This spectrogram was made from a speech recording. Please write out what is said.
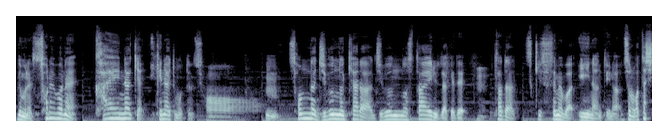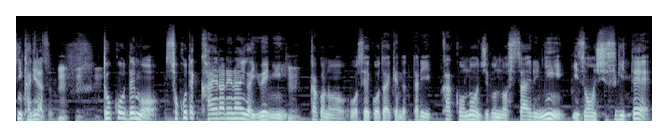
でもね、それはね、変えなきゃいけないと思ってるんですよ。うん。そんな自分のキャラ、自分のスタイルだけでうん、ただ突き進めばいいなんていうのは、その私に限らず、うん。うん。どこでもそこで変えられないがゆえに、うん過去の成功体験だったり、過去の自分のスタイルに依存しすぎて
